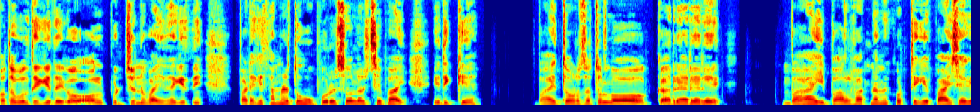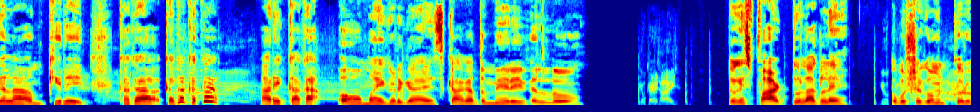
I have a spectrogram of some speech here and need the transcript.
কথা বলতে গিয়ে দেখো, অল্পর জন্য বাইরে গেছি বাট গেছে আমরা তো উপরে চলে আসছি, ভাই। এদিকে, ভাই, দরজা তো লক আরে আরে রে ভাই বালভাট নামে করতে গিয়ে পাইসে গেলাম। কিরে কাকা কাকা কাকা! আরে কাকা, ও মাই গড গাইস, কাকা তো মেরেই ফেলল। তো গাইস পার্ট টু লাগলে অবশ্যই কমেন্ট করো।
